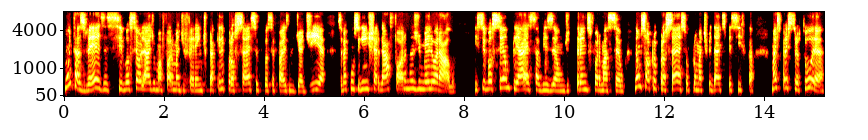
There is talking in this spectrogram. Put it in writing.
Muitas vezes, se você olhar de uma forma diferente para aquele processo que você faz no dia a dia, você vai conseguir enxergar formas de melhorá-lo. E se você ampliar essa visão de transformação, não só para o processo ou para uma atividade específica, mas para a estrutura,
